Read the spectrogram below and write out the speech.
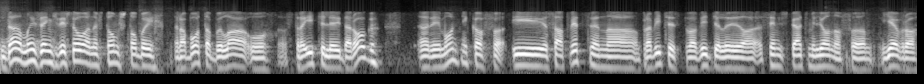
Да, мы заинтересованы в том, чтобы работа была у строителей дорог, ремонтников, и, соответственно, правительство выделило 75 миллионов э, евро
